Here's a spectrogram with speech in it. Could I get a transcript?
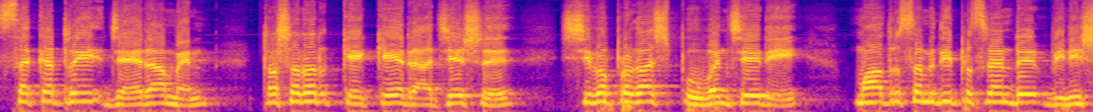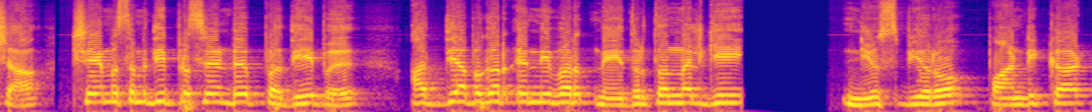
secretary Jayaraman treasurer K K Rajesh Sivaprakash Poovancheri മാതൃസമിതി പ്രസിഡന്റ് വിനിഷ ക്ഷേമസമിതി പ്രസിഡന്റ് പ്രദീപ് അധ്യാപകർ എന്നിവർ നേതൃത്വം നൽകി. News bureau Pandikkad.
